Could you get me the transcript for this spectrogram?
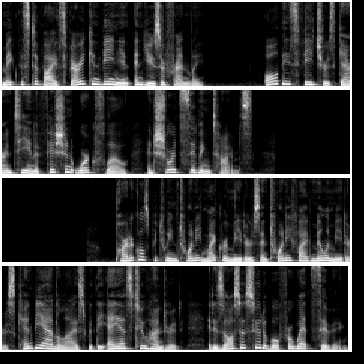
make this device very convenient and user friendly. All these features guarantee an efficient workflow and short sieving times. Particles between 20 micrometers and 25 millimeters can be analyzed with the AS200. It is also suitable for wet sieving.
